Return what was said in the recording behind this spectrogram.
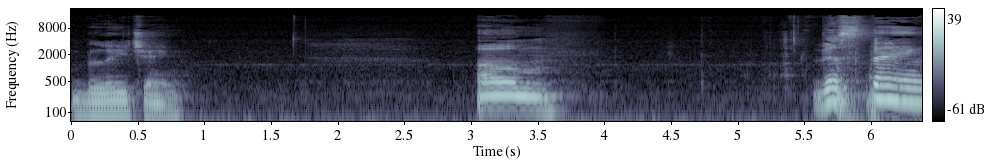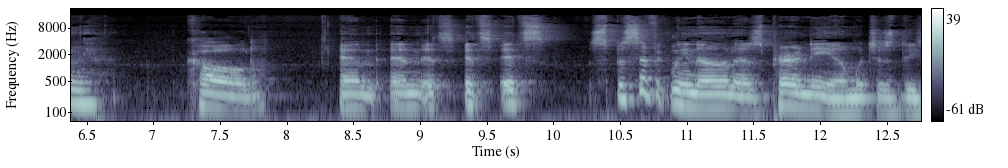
bleaching. Um, this thing called and and it's it's it's specifically known as perineum, which is the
